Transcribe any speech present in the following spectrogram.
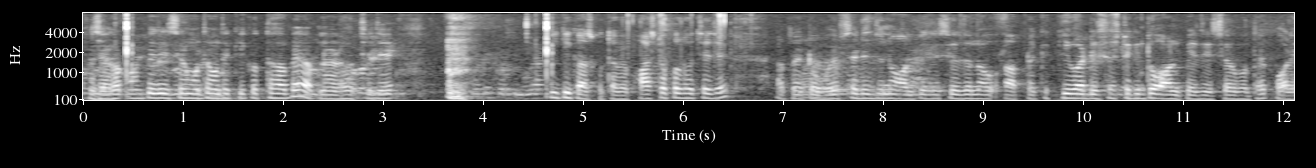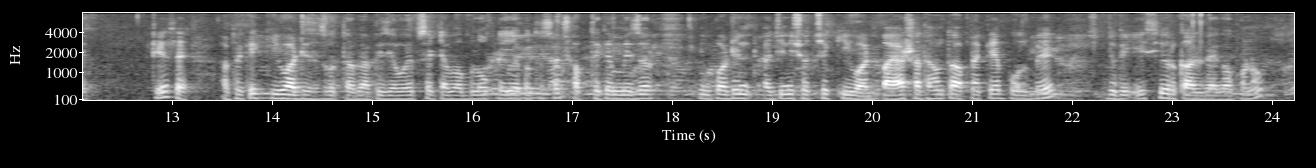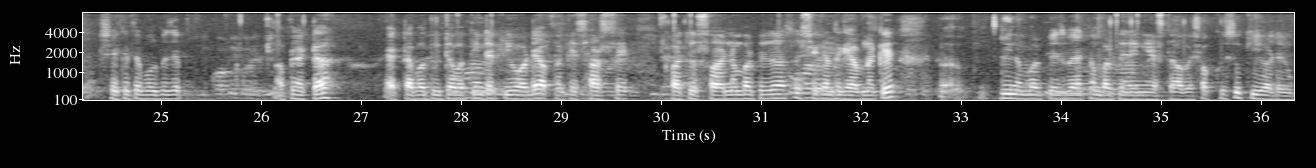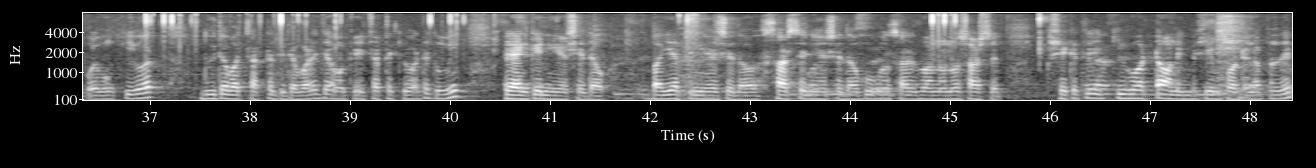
আচ্ছা এখন অন পেজ স্পিডের মধ্যে আমাদের কী করতে হবে? আপনার হচ্ছে যে কী কী কাজ করতে হবে? ফার্স্ট অফ অল হচ্ছে যে আপনার একটা ওয়েবসাইটের জন্য অন পেজ এসিওর জন্য আপনাকে কিওয়ার্ড ডিসেসটা কিন্তু অন পেজ এসিওর মধ্যে পড়ে। ঠিক আছে? আপনাকে কিওয়ার্ড রিসার্চ করতে হবে। আপনি যে ওয়েবসাইটটা বা ব্লগটা ইয়ে করতেছেন সব থেকে মেজর ইম্পর্টেন্ট জিনিস হচ্ছে কিওয়ার্ড বায়ার সাধারণত আপনাকে বলবে, যদি এসিওর কাজ দেয় কখনো, সেক্ষেত্রে বলবে যে, আপনি একটা একটা বা দুইটা বা তিনটা কিওয়ার্ডে আপনাকে সার্চে হয়তো ছয় নম্বর পেজে আছে, সেখান থেকে আপনাকে দুই নম্বর পেজ বা এক নম্বর পেজে নিয়ে আসতে হবে। সব কিছু কিওয়ার্ডের উপর এবং কিওয়ার্ড দুইটা বা চারটা দিতে পারে যে আমাকে এই চারটা কিওয়ার্ডে তুমি র্যাঙ্কে নিয়ে এসে দাও বা ইয়াতে নিয়ে এসে দাও সার্চে নিয়ে এসে দাও গুগল সার্চ বা অন্যান্য সার্চে সেক্ষেত্রে এই কিওয়ার্ডটা অনেক বেশি ইম্পর্টেন্ট আপনাদের।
